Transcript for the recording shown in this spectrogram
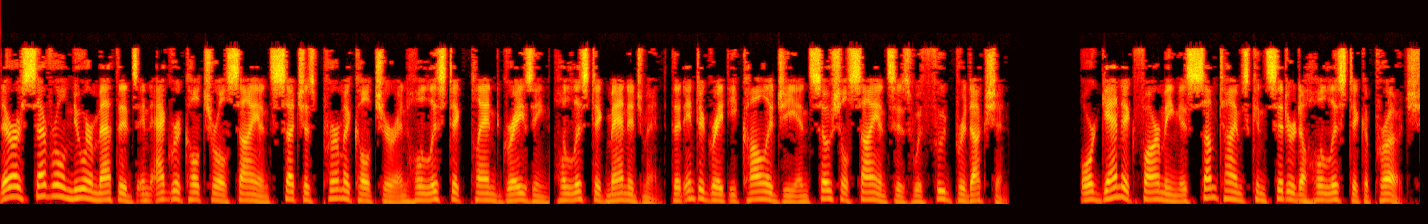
There are several newer methods in agricultural science such as permaculture and holistic planned grazing holistic management that integrate ecology and social sciences with food production. Organic farming is sometimes considered a holistic approach.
